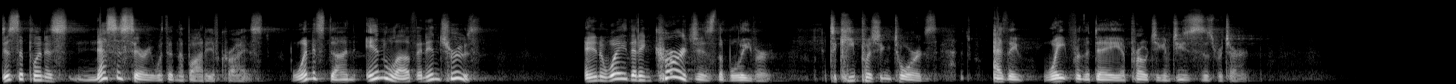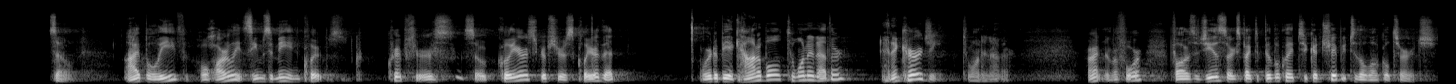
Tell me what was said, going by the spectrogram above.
Discipline is necessary within the body of Christ when it's done in love and in truth, and in a way that encourages the believer to keep pushing towards as they wait for the day approaching of Jesus' return. So, I believe wholeheartedly, it seems to me in Scripture is so clear, Scripture is clear that we're to be accountable to one another and encouraging to one another. All right, number four, followers of Jesus are expected biblically to contribute to the local church.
